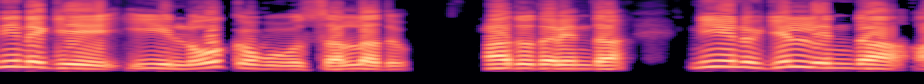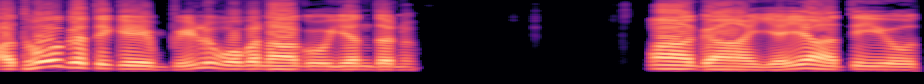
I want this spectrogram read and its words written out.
ನಿನಗೆ ಈ ಲೋಕವು ಸಲ್ಲದು. ಆದುದರಿಂದ ನೀನು ಇಲ್ಲಿಂದ ಅಧೋಗತಿಗೆ ಬೀಳುವವನಾಗು ಎಂದನು. ಆಗ ಯಯಾತಿಯು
